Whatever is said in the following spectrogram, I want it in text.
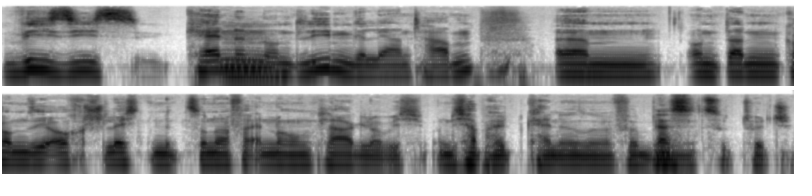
wie sie es kennen Mhm. und lieben gelernt haben. Ähm, und dann kommen sie auch schlecht mit so einer Veränderung klar, glaube ich. Und ich habe halt keine so eine Verbindung Das- zu Twitch.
